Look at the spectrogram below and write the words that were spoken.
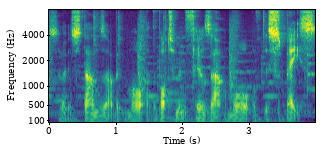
so it stands out a bit more at the bottom and fills out more of the space.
